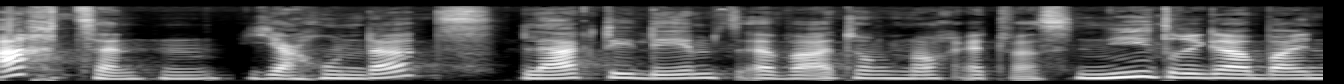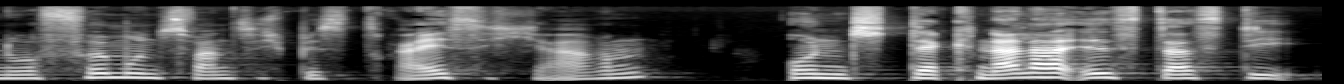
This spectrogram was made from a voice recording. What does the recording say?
18. Jahrhunderts lag die Lebenserwartung noch etwas niedriger bei nur 25 bis 30 Jahren. Und der Knaller ist, dass die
